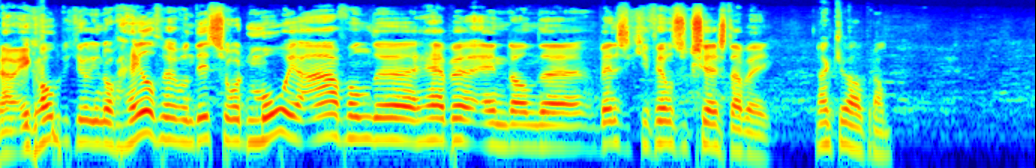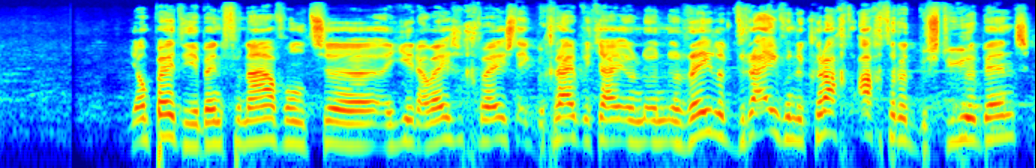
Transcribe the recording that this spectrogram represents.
Nou, ik hoop dat jullie nog heel veel van dit soort mooie avonden hebben. En dan uh, wens ik je veel succes daarbij. Dankjewel, Bram. Jan-Peter, je bent vanavond uh, hier aanwezig geweest. Ik begrijp dat jij een, een redelijk drijvende kracht achter het bestuur bent.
